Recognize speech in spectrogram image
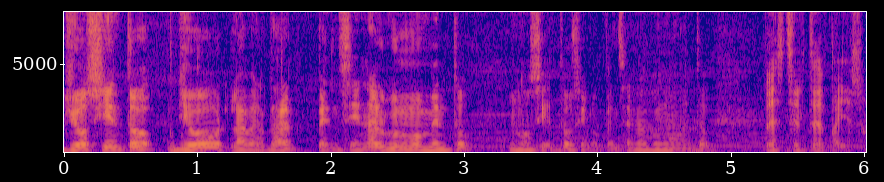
yo siento, yo la verdad pensé en algún momento, no siento, sino pensé en algún momento, Vestirte de payaso.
